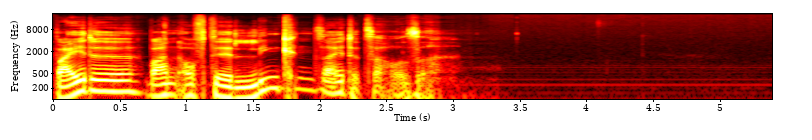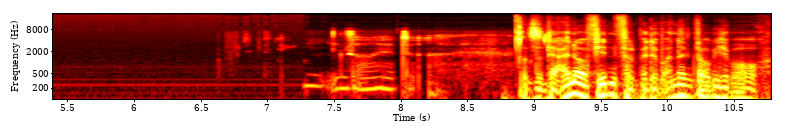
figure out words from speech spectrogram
Beide waren auf der linken Seite zu Hause. Seite. Also der eine auf jeden Fall, bei dem anderen glaube ich aber auch.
